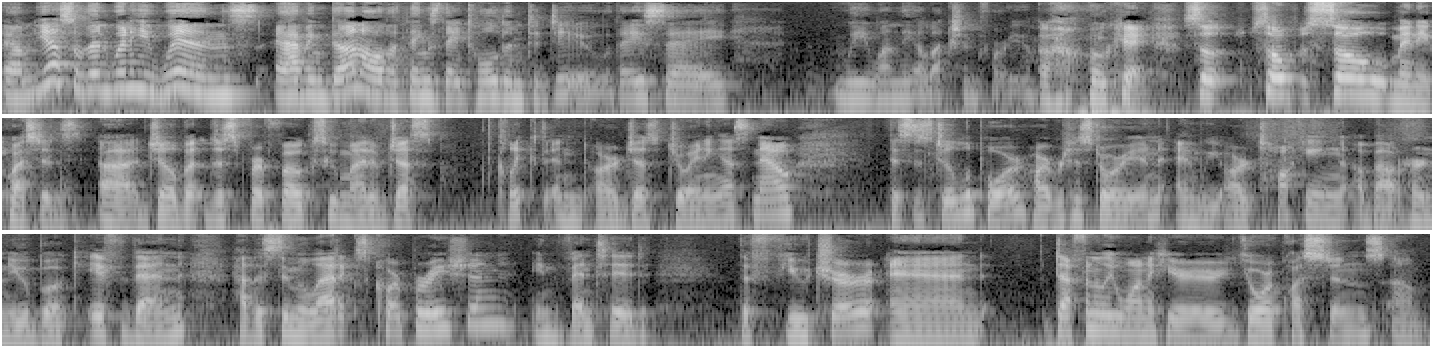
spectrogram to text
Um, yeah, so then when he wins, having done all the things they told him to do, they say, we won the election for you. okay, so so so many questions, uh, Jill. But just for folks who might have just clicked and are just joining us now, this is Jill Lepore, Harvard historian, and we are talking about her new book, If Then: How the Simulmatics Corporation Invented the Future, and definitely want to hear your questions, um,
